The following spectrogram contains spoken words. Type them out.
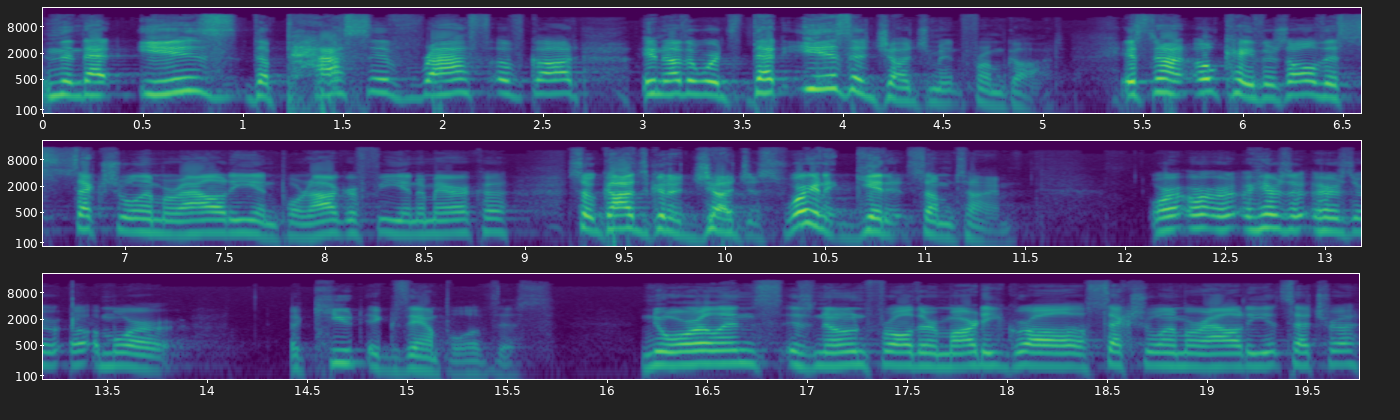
And then that is the passive wrath of God? In other words, that is a judgment from God. It's not, okay, there's all this sexual immorality and pornography in America, so God's going to judge us. We're going to get it sometime. Or, or, or here's, a, here's a, a more acute example of this New Orleans is known for all their Mardi Gras sexual immorality, etc.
